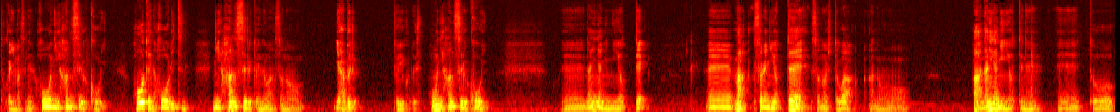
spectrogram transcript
とか言いますね法に反する行為法というのは法律、に反するというのはその破るということです法に反する行為、えー、何々によって、えー、まあそれによってその人はあのー、あ何々によってねえー、っと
